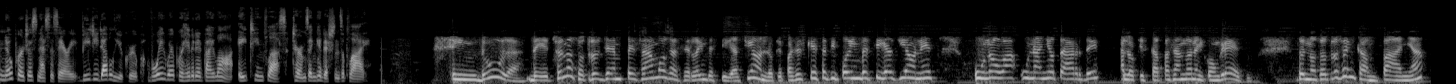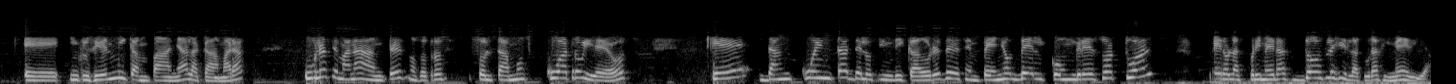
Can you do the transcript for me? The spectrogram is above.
No purchase necessary. VGW Group. Void where prohibited by law. 18 plus. Terms and conditions apply. Sin duda. De hecho, nosotros ya empezamos a hacer la investigación. Lo que pasa es que este tipo de investigaciones, uno va un año tarde a lo que está pasando en el Congreso. Entonces, nosotros en campaña, eh, inclusive en mi campaña, la Cámara, una semana antes, nosotros soltamos cuatro videos que dan cuenta de los indicadores de desempeño del Congreso actual, pero las primeras dos legislaturas y media.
